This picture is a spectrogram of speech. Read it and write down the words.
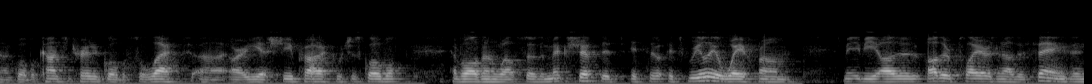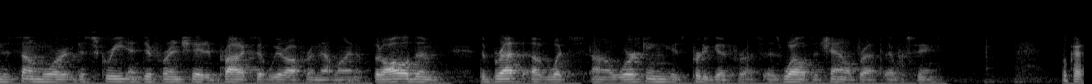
uh, global concentrated, global select, our ESG product, which is global, have all done well. So the mix shift, it's really away from maybe other players and other things into some more discrete and differentiated products that we're offering that lineup. But all of them the breadth of what's uh, working is pretty good for us, as well as the channel breadth that we're seeing. Okay.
